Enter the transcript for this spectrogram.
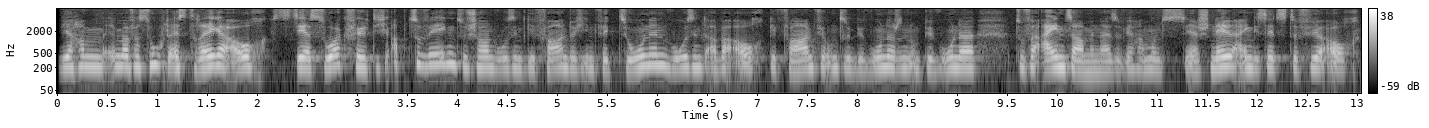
Wir haben immer versucht, als Träger auch sehr sorgfältig abzuwägen, zu schauen, wo sind Gefahren durch Infektionen, wo sind aber auch Gefahren für unsere Bewohnerinnen und Bewohner zu vereinsamen. Also wir haben uns sehr schnell eingesetzt dafür, auch,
